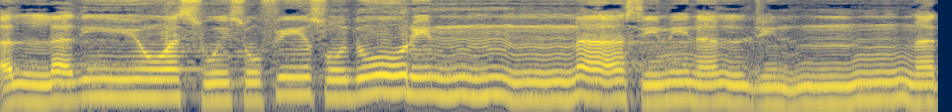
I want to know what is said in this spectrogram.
الذي يوسوس في صدور الناس من الجنة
